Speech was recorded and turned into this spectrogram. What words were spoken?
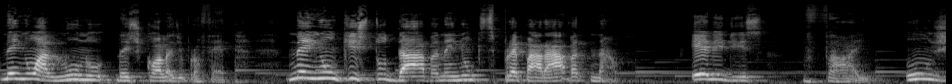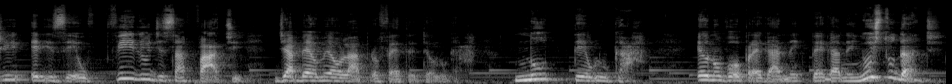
nenhum aluno da escola de profeta, nenhum que estudava, nenhum que se preparava, não. Ele diz: vai unge Eliseu, filho de Safate, de Abel Meolá, profeta em teu lugar. No teu lugar. Eu não vou pregar, nem, pegar nenhum estudante.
